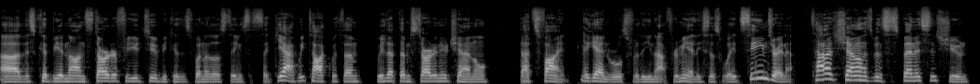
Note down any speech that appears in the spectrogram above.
Uh, this could be a non starter for YouTube because it's one of those things that's like, yeah, we talk with them, we let them start a new channel, that's fine. Again, rules for thee, not for me. At least that's the way it seems right now. Talent's channel has been suspended since June,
